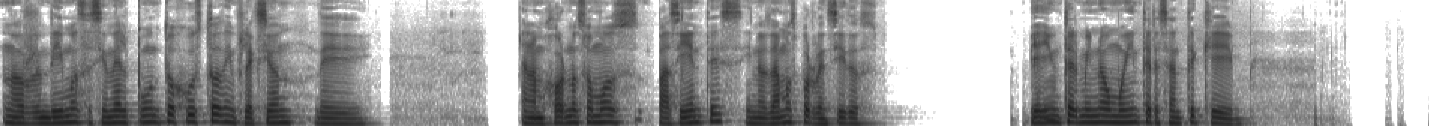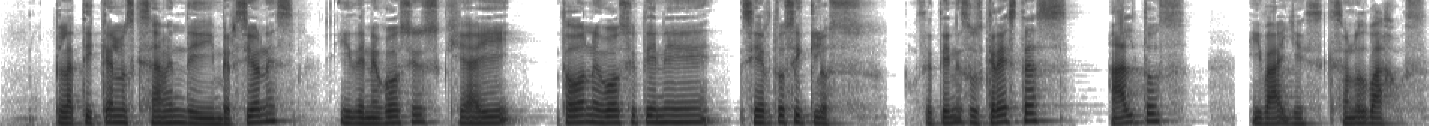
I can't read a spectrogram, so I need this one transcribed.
nos rendimos así en el punto justo de inflexión de a lo mejor no somos pacientes y nos damos por vencidos. Y hay un término muy interesante que platican los que saben de inversiones y de negocios que hay todo negocio tiene ciertos ciclos. se tiene sus crestas altos y valles, que son los bajos.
